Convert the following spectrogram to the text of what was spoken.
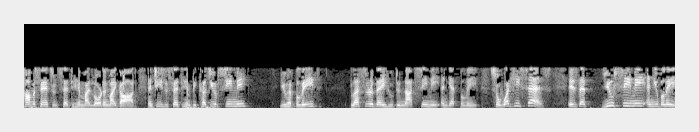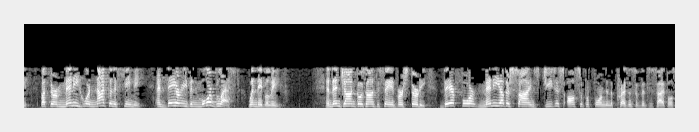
Thomas answered and said to him, My Lord and my God. And Jesus said to him, Because you have seen me, you have believed. Blessed are they who do not see me and yet believe. So what he says is that you see me and you believe. But there are many who are not going to see me, and they are even more blessed when they believe. And then John goes on to say in verse 30, Therefore many other signs Jesus also performed in the presence of the disciples,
